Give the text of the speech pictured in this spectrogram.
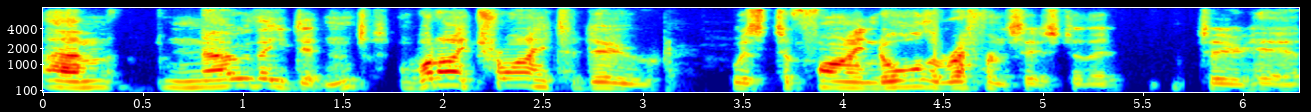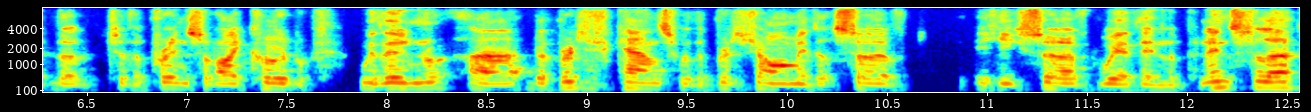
Um, no, they didn't. What I tried to do was to find all the references to the to here the to the prince that I could within uh, the British accounts with the British Army that served he served with in the peninsula,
